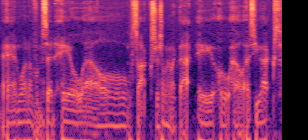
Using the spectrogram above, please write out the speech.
and one of them said AOL sucks or something like that. AOL SUX.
